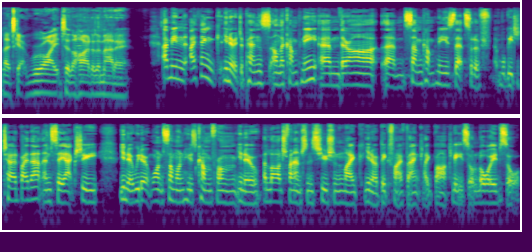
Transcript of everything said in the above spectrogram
Let's get right to the heart of the matter. I mean, I think you know it depends on the company. Um, there are um, some companies that sort of will be deterred by that and say, actually, you know, we don't want someone who's come from you know a large financial institution like you know a big five bank like Barclays or Lloyd's or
